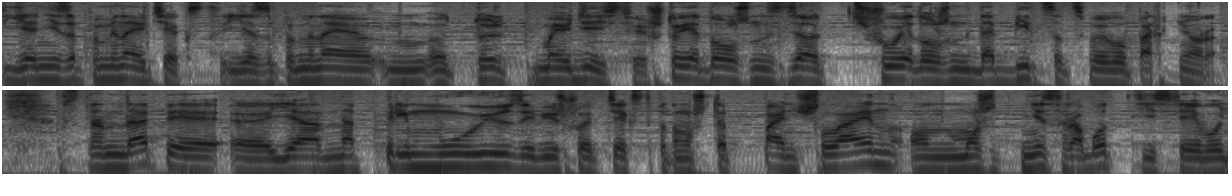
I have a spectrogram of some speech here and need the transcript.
я не запоминаю текст. Я запоминаю мое действие, что я должен сделать, чего я должен добиться от своего партнера. В стендапе э, я напрямую завишу от текста, потому что панчлайн, он может не сработать, если я его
